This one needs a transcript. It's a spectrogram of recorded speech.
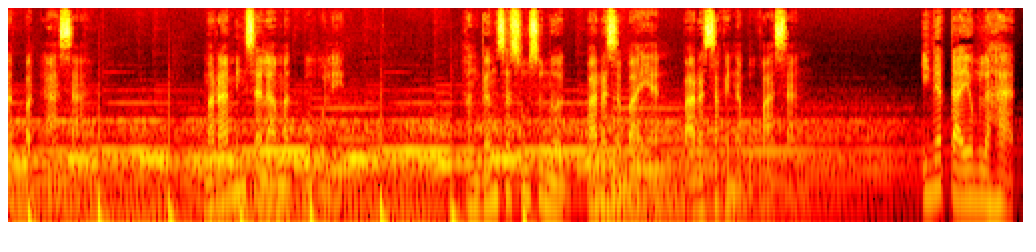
at pag-asa. Maraming salamat po ulit. Hanggang sa susunod, para sa bayan, para sa kinabukasan. Ingat tayong lahat.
